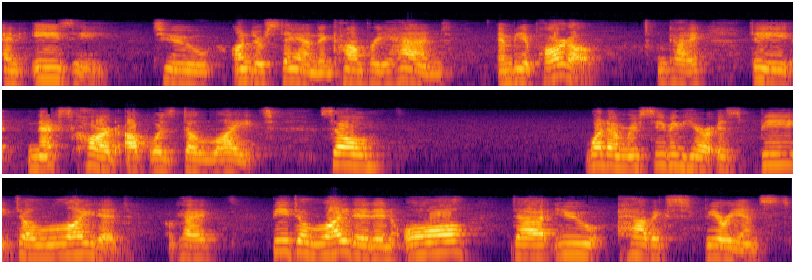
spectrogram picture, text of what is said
and easy to understand and comprehend and be a part of. Okay. The next card up was delight. So what I'm receiving here is be delighted. Okay. Be delighted in all that you have experienced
